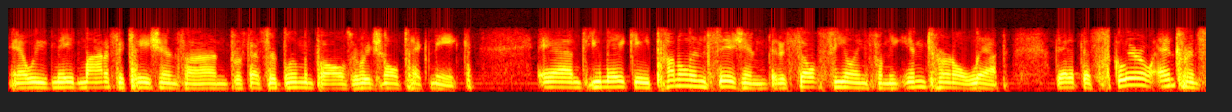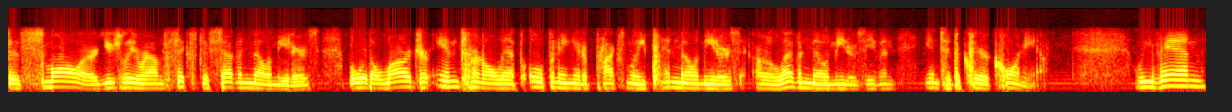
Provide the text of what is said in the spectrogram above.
and we've made modifications on Professor Blumenthal's original technique. And you make a tunnel incision that is self sealing from the internal lip, that at the scleral entrance is smaller, usually around 6 to 7 millimeters, but with a larger internal lip opening at approximately 10 millimeters or 11 millimeters even into the clear cornea. We then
